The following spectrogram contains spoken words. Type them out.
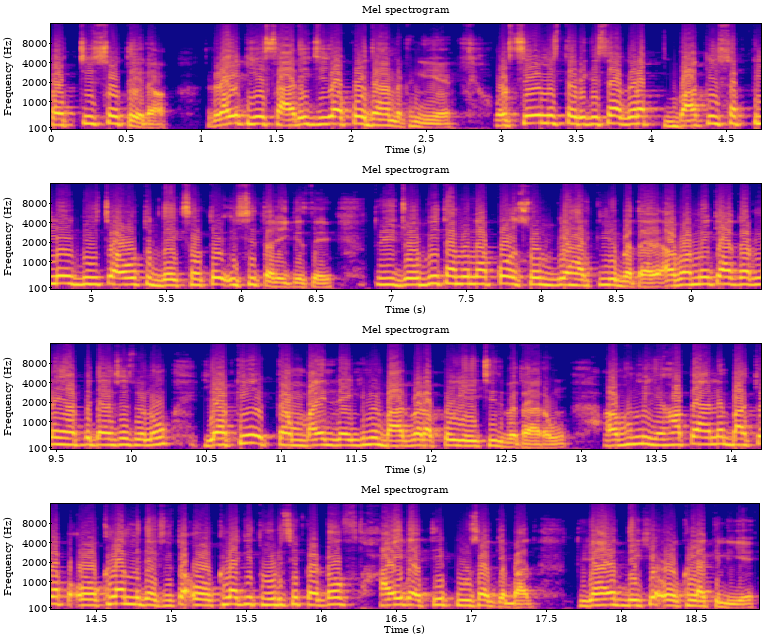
पच्चीस राइट ये सारी चीज़ आपको ध्यान रखनी है। और सेम इस तरीके से अगर आप बाकी सबके लिए भी चाहो तो देख सकते हो इसी तरीके से। तो ये जो भी था, मैंने आपको अशोक बिहार के लिए बताया। अब हमें क्या करना है? यहाँ पे ध्यान से सुनो। ये आपके कंबाइंड रैंक में बार बार आपको यही चीज़ बता रहा हूँ। अब हम यहाँ पे आने, बाकी आप ओखला में देख सकते हो। ओखला की थोड़ी सी कट ऑफ़ हाई रहती है पूसा के बाद। तो यहाँ देखिए ओखला के लिए।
